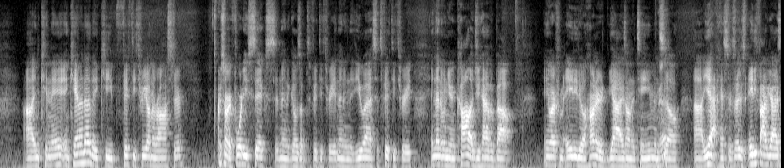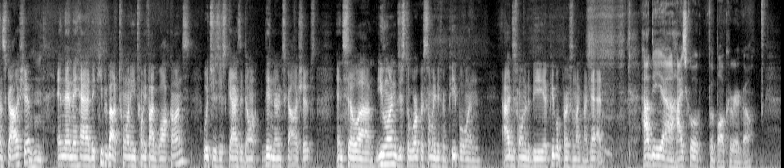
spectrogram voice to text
uh, in, Canada, in Canada they keep 53 on the roster. Or sorry, 46, and then it goes up to 53. And then in the U.S., it's 53. And then when you're in college, you have about anywhere from 80 to 100 guys on a team. And really? so uh, yeah, so there's 85 guys on scholarship, mm-hmm. and then they had they keep about 20, 25 walk-ons, which is just guys that don't didn't earn scholarships, and so uh, you learn just to work with so many different people, and I just wanted to be a people person like my dad. How'd the uh, high school football career go?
